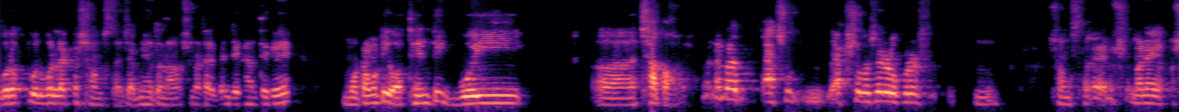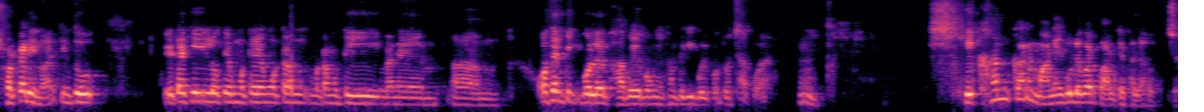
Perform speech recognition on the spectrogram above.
গোরখপুর বলে একটা সংস্থা আছে আপনি হয়তো নাম শুনে থাকবেন যেখান থেকে মোটামুটি অথেন্টিক বই ছাপা হয়। মানে প্রায় একশো একশো বছরের উপরের সংস্থা মানে সরকারি নয়, কিন্তু এটাকেই লোকে মোটে, মোটা, মোটামুটি মানে অথেন্টিক বলে ভাবে এবং এখান থেকে বইপত্র ছাপা হয়। সেখানকার মানেগুলো এবার পাল্টে ফেলা হচ্ছে।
